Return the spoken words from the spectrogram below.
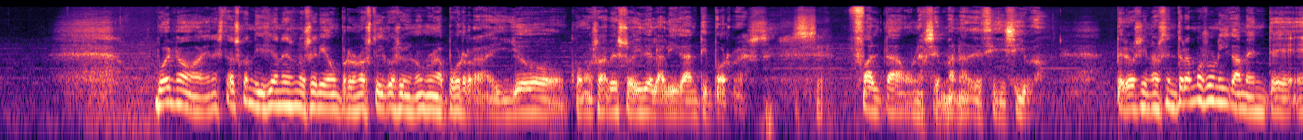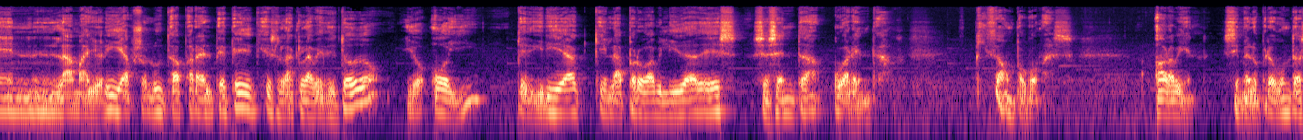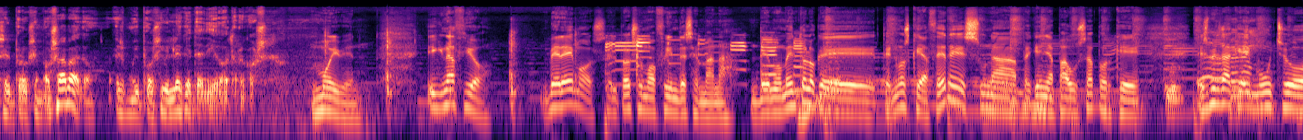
bueno, en estas condiciones no sería un pronóstico, sino una porra. Y yo, como sabes, soy de la Liga Antiporras. Sí. Falta una semana decisiva. Pero si nos centramos únicamente en la mayoría absoluta para el PP, que es la clave de todo, yo hoy te diría que la probabilidad es 60-40. Quizá un poco más. Ahora bien, si me lo preguntas el próximo sábado, es muy posible que te diga otra cosa. Muy bien. Ignacio, veremos el próximo fin de semana. De momento lo que tenemos que hacer es una pequeña pausa porque es verdad que hay mucho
